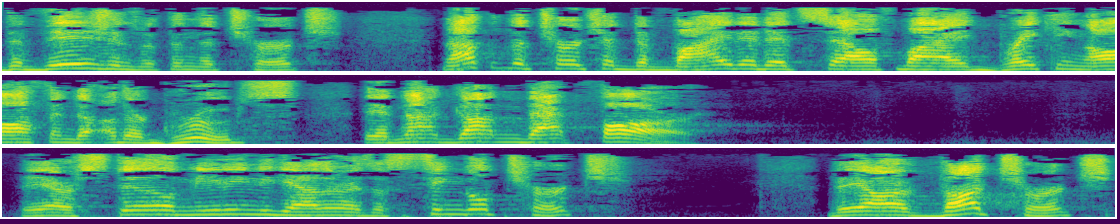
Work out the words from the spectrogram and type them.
divisions within the church. Not that the church had divided itself by breaking off into other groups. They had not gotten that far. They are still meeting together as a single church. They are the church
